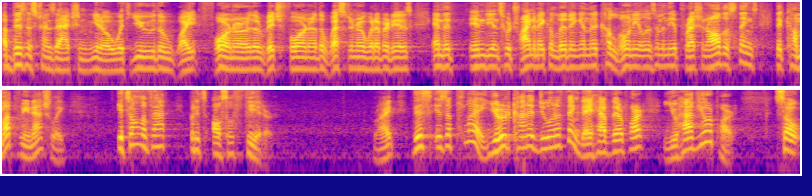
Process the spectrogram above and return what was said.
a business transaction, you know, with you, the white foreigner, the rich foreigner, the westerner, whatever it is, and the Indians who are trying to make a living, and the colonialism and the oppression, all those things that come up for you naturally. It's all of that, but it's also theater right? This is a play. You're kind of doing a thing. They have their part, you have your part. So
